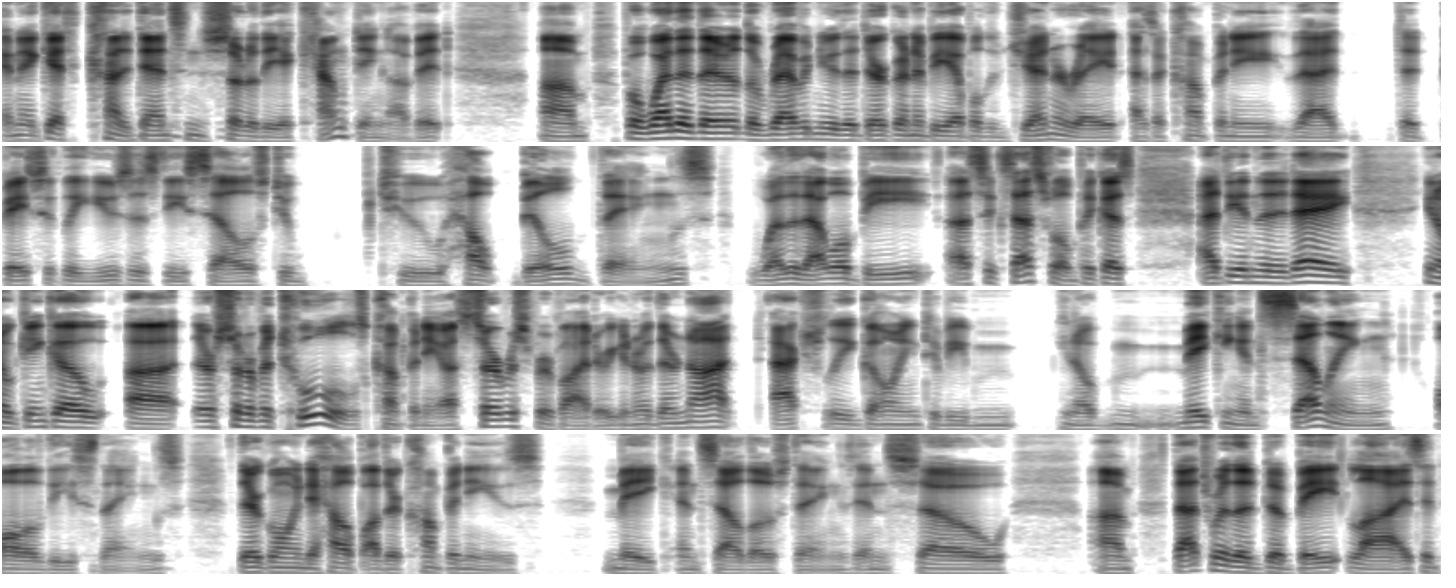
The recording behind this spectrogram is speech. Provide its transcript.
and it gets kind of dense into sort of the accounting of it, um, but whether they're the revenue that they're going to be able to generate as a company that that basically uses these cells to to help build things, whether that will be uh, successful. Because at the end of the day, you know, Ginkgo, uh, they're sort of a tools company, a service provider. You know, they're not actually going to be, you know, making and selling all of these things. They're going to help other companies make and sell those things. And so um, that's where the debate lies. And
